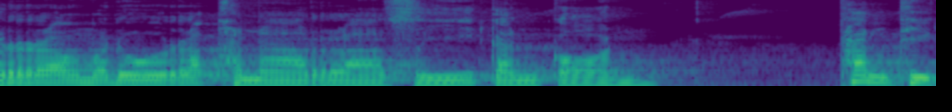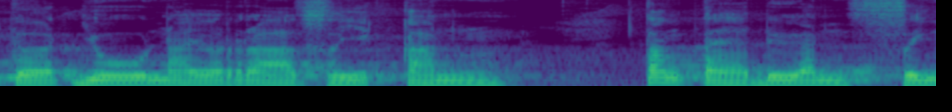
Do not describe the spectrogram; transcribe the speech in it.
เรามาดูลัคนาราศีกันก่อน ท่านที่เกิดอยู่ในราศีกัน ตั้งแต่เดือนสิง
